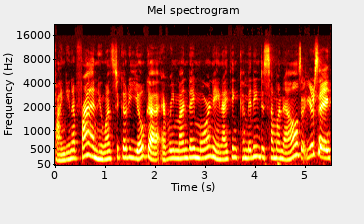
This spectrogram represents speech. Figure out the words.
finding a friend who wants to go to yoga every Monday morning. I think committing to someone else. So you're saying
